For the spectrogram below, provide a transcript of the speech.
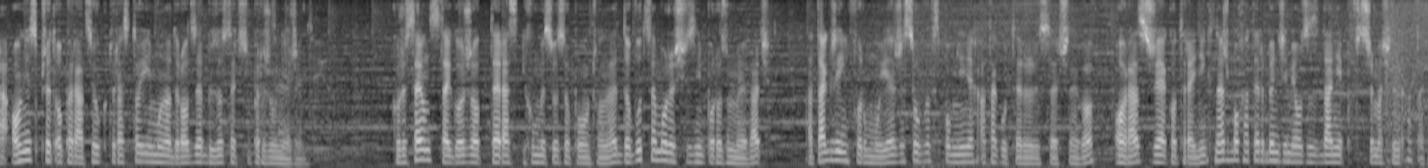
a on jest przed operacją, która stoi mu na drodze, by zostać superżołnierzem. Korzystając z tego, że od teraz ich umysły są połączone, dowódca może się z nim porozumiewać, a także informuje, że są we wspomnieniach ataku terrorystycznego oraz, że jako trening nasz bohater będzie miał za zadanie powstrzymać ten atak.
